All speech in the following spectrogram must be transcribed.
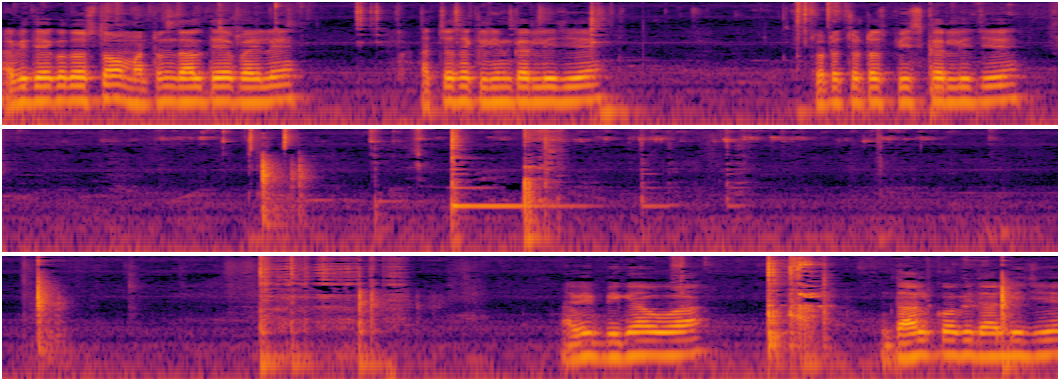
अभी देखो दोस्तों मटन डालते हैं पहले। अच्छे से क्लीन कर लीजिए। छोटा छोटा पीस कर लीजिए। भिगा हुआ दाल को भी डाल लीजिए।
